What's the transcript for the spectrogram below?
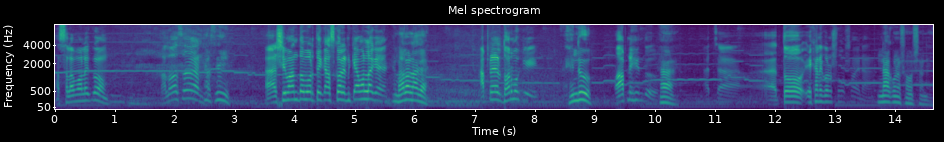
আসসালামু আলাইকুম। ভালো আছেন? আছি। সীমান্তবর্তী কাজ করেন কেমন লাগে? ভালো লাগে। আপনার ধর্ম কি? হিন্দু। ও, আপনি হিন্দু? হ্যাঁ। আচ্ছা তো এখানে কোনো সমস্যা হয় না? না কোনো সমস্যা নেই।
